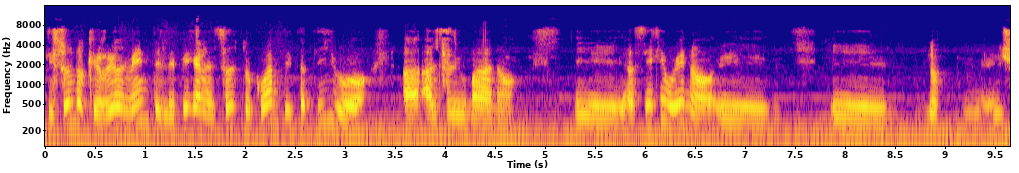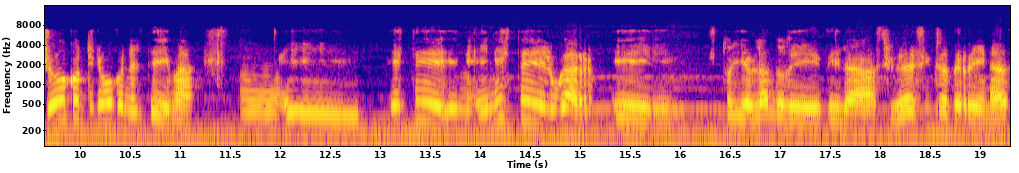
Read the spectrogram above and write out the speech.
que son los que realmente le pegan el salto cuantitativo al ser humano. Así que bueno, yo continúo con el tema. Mm, este, en, este lugar, eh, estoy hablando de, las ciudades intraterrenas,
